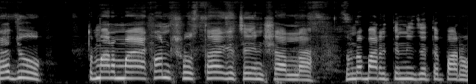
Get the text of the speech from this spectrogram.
রাজু তোমার মা এখন সুস্থ হয়ে গেছে ইনশাল্লাহ তোমরা বাড়িতে নিয়ে যেতে পারো।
